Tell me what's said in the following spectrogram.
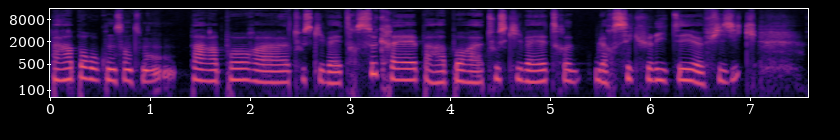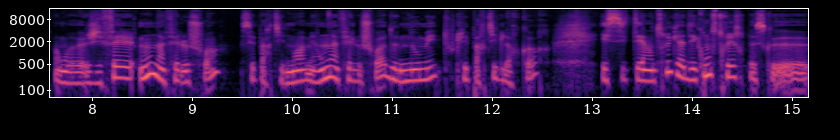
par rapport au consentement, par rapport à tout ce qui va être secret, par rapport à tout ce qui va être leur sécurité euh, physique, euh, j'ai fait, on a fait le choix, c'est parti de moi, mais on a fait le choix de nommer toutes les parties de leur corps. Et c'était un truc à déconstruire parce que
